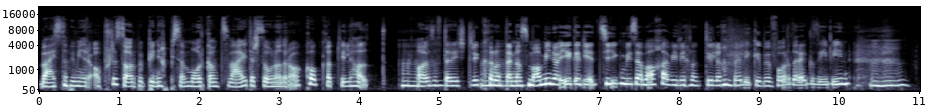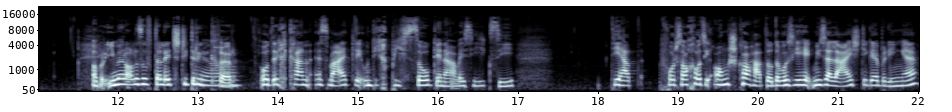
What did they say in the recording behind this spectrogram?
weiss noch, bei meiner Abschlussarbeit bin ich bis am Morgen um zwei der Sohn oder angeguckt, weil ich halt mhm. alles auf den letzten Drücker mhm. und dann als Mami noch irgendwie Zeug müssen machen, weil ich natürlich völlig überfordert bin. Mhm. Aber immer alles auf den letzten Drücker. Ja. Oder ich kenne ein Mädchen und ich bin so genau wie sie gewesen. Die hat vor Sachen, wo sie Angst gehabt hat oder wo sie hätte Leistungen bringen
